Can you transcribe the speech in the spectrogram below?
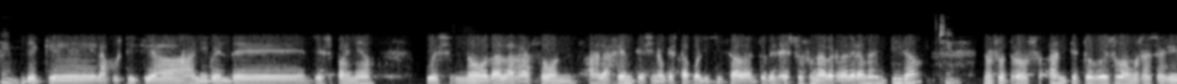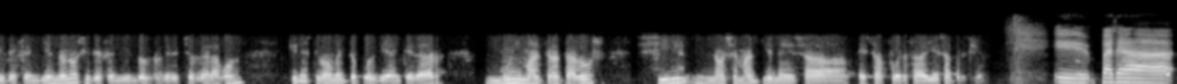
de que la justicia a nivel de, España pues no da la razón a la gente, sino que está politizada. Entonces, esto es una verdadera mentira. Nosotros, ante todo eso, vamos a seguir defendiéndonos y defendiendo los derechos de Aragón, que en este momento podrían quedar muy maltratados si no se mantiene esa, esa fuerza y esa presión. Eh, para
